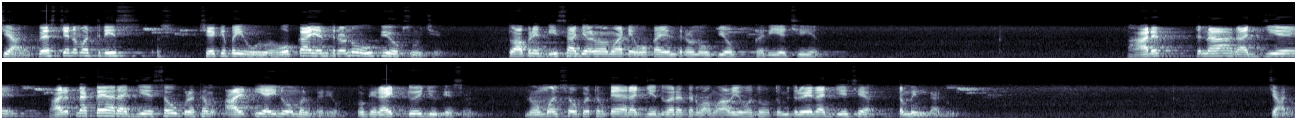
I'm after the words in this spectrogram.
ચાલો ક્વેશ્ચન નંબર ત્રીસ છે કે ભાઈ હોકા યંત્રનો ઉપયોગ શું છે? તો આપણે દિશા જાણવા માટે હોકા યંત્રનો ઉપયોગ કરીએ છીએ. ભારતના રાજ્ય, ભારતના કયા રાજ્યે સૌ પ્રથમ આરટીઆઈનો અમલ કર્યો? ઓકે રાઇટ ટુ એજ્યુકેશન નો સૌપ્રથમ કયા રાજ્ય દ્વારા કરવામાં આવ્યો હતો? તો મિત્રો, એ રાજ્ય છે તમિલનાડુ. ચાલો,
